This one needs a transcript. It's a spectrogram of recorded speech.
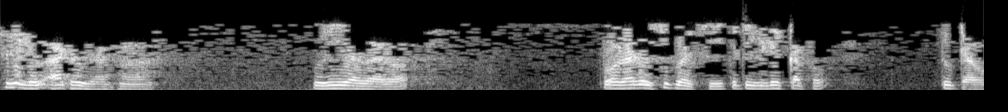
ဒီလိုအားထုတ်ရဟာဝိရိယကတော့ ပေါ်လာလို့ရှိွက်စီတတိကလေးကပ်ဖို့တုတောင်း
